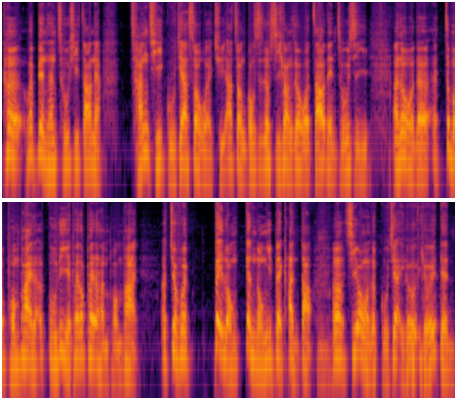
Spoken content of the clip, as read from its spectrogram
特会变成除夕早鸟？长期股价受委屈啊，这种公司都希望说我早点除息啊，那我的、呃、这么澎湃的股利也配都配得很澎湃啊，就会被容更容易被看到啊，希望我的股价有有一点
